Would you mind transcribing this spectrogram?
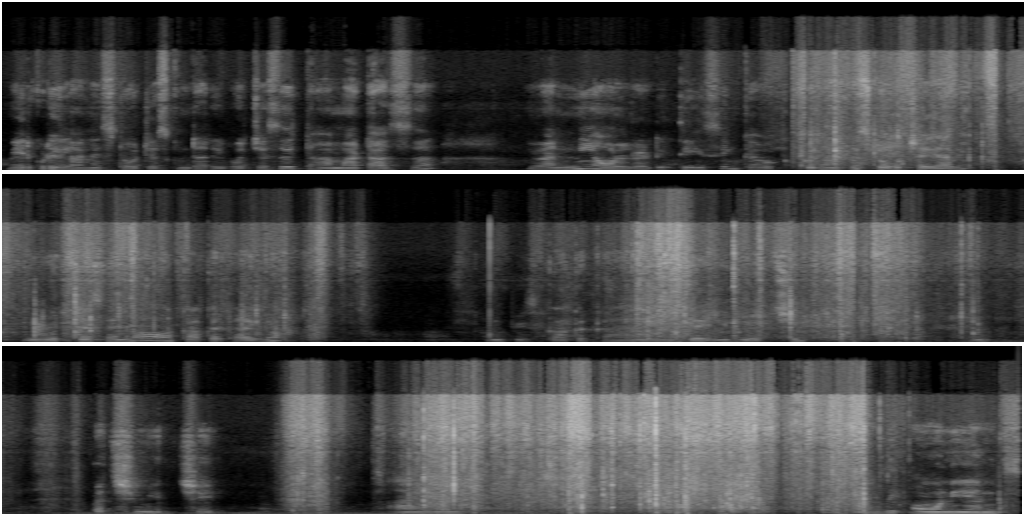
మీరు కూడా ఇలానే స్టోర్ చేసుకుంటారు. ఇవి వచ్చేసి టమాటాస్. ఇవన్నీ ఆల్రెడీ తీసి ఇంకా ఒక్కొక్క దాంట్లో స్టోర్ చేయాలి. ఇవి వచ్చేసేమో కాకరకాయలు. పీస్ కాకరకాయ ఇవి వచ్చి పచ్చిమిర్చి ఇవి ఆనియన్స్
